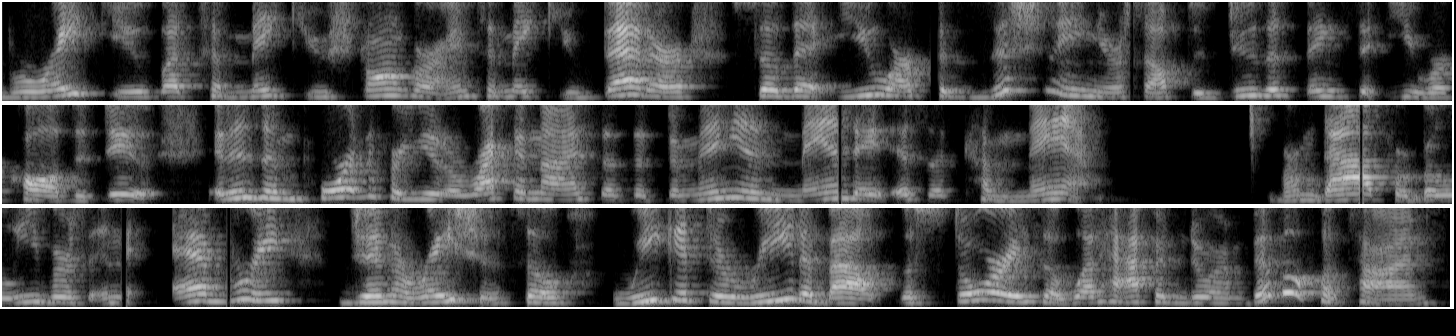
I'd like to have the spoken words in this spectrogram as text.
break you, but to make you stronger and to make you better so that you are positioning yourself to do the things that you were called to do. It is important for you to recognize that the Dominion mandate is a command from God for believers in every generation. So we get to read about the stories of what happened during biblical times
